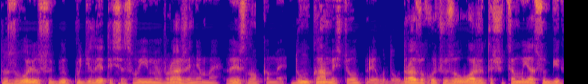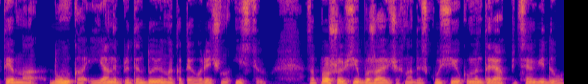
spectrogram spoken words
дозволю собі поділитися своїми враженнями, висновками, думками з цього приводу. Одразу хочу зауважити, що це моя суб'єктивна думка, і я не претендую на категоричну істину. Запрошую всіх бажаючих на дискусії у коментарях під цим відео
